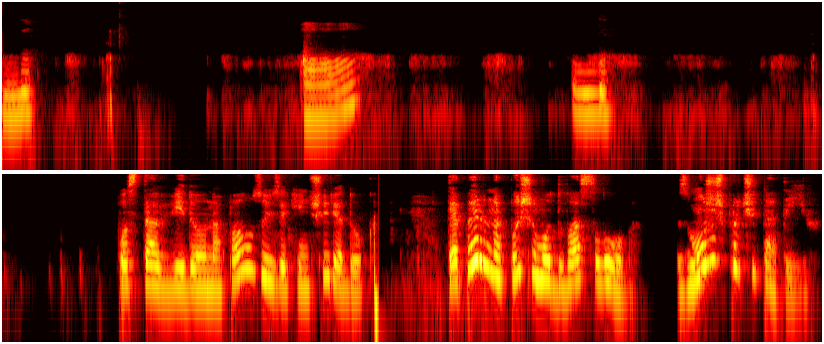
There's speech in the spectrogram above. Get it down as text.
Л. А, Л. Постав відео на паузу і закінчи рядок. Тепер напишемо два слова. Зможеш прочитати їх?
